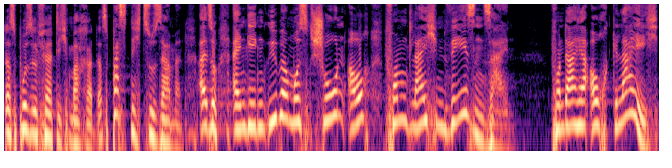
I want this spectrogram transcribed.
das Puzzle fertig machen. Das passt nicht zusammen. Also ein Gegenüber muss schon auch vom gleichen Wesen sein. Von daher auch gleich,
